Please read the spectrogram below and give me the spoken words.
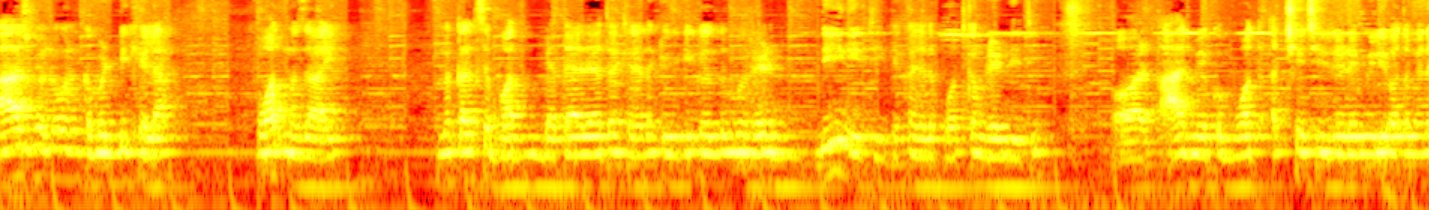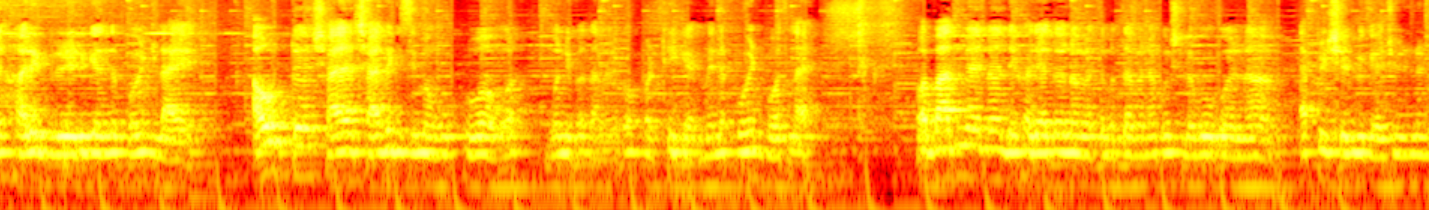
आज भी हम लोगों ने कबड्डी खेला, बहुत मज़ा आई। मैं कल से बहुत बेहतर बेहतर खेला था, क्योंकि कल तो वो रेड दी नहीं थी। देखा जाए तो बहुत कम रेड दी थी। और आज मेरे को बहुत अच्छी अच्छी रेडें मिली और तो मैंने हर एक रेड के अंदर पॉइंट लाए। आउट शायद शायद किसी में हुआ होगा, वो नहीं पता मेरे को, पर ठीक है, मैंने पॉइंट बहुत लाए। और बाद में ना देखा जाए तो ना मैं मतलब मतलब मैंने कुछ लोगों को ना अप्रिशिएट भी किया जिन्होंने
